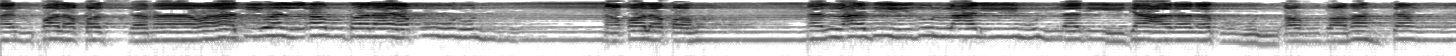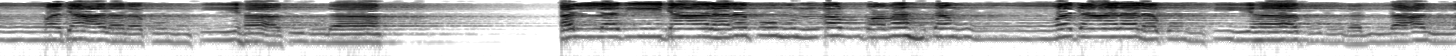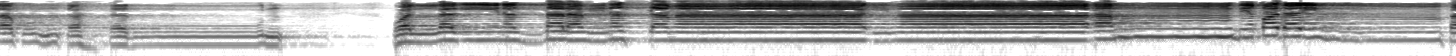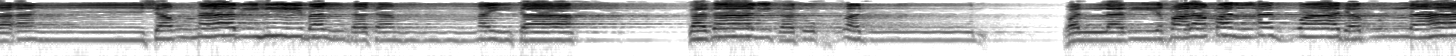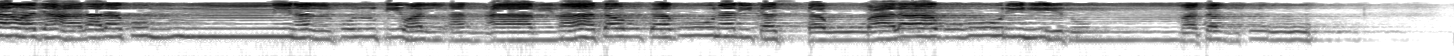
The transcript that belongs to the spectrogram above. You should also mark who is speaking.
Speaker 1: من خلق السماوات والأرض ليقولن خلقهن العزيز العليم الذي جعل لكم الأرض مهدا وجعل لكم فيها سبلا. الذي جعل لكم الأرض مهدا وجعل لكم فيها سبلا. لعلكم تهتدون والذي نزل من السماء ماء بقدر فأنشرنا به بلدة ميتا كذلك تخرجون والذي خلق الأزواج كلها وجعل لكم من الفلك والأنعام ما تركبون لتستووا على ظهوره ثم تذكروا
